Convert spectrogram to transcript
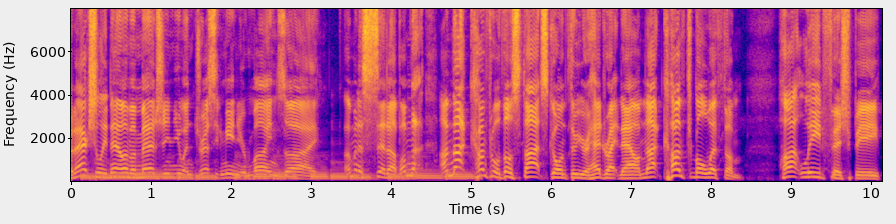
But actually, now I'm imagining you undressing me in your mind's eye. I'm gonna sit up. I'm not. I'm not comfortable with those thoughts going through your head right now. I'm not comfortable with them. Hot lead, Fishby.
